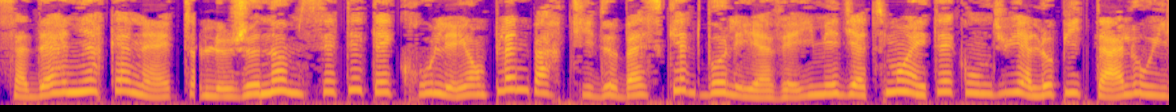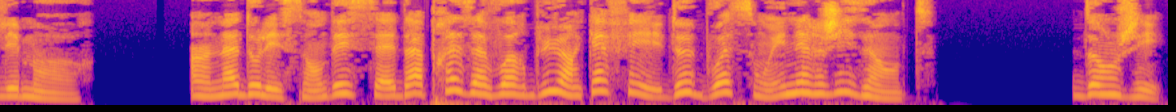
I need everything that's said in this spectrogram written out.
sa dernière canette, le jeune homme s'était écroulé en pleine partie de basketball et avait immédiatement été conduit à l'hôpital où il est mort. Un adolescent décède après avoir bu un café et deux boissons énergisantes. Danger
